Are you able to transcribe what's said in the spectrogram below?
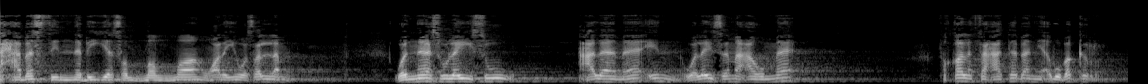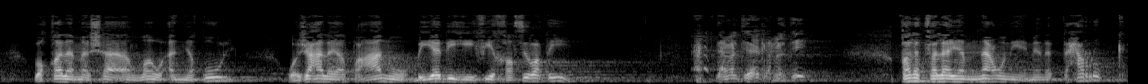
أحبست النبي صلى الله عليه وسلم والناس ليسوا على ماء وليس معهم ماء. فقال فعاتبني أبو بكر وقال ما شاء الله أن يقول وجعل يطعن بيده في خاصرتي. عملت هيك عملت قالت فلا يمنعني من التحرك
